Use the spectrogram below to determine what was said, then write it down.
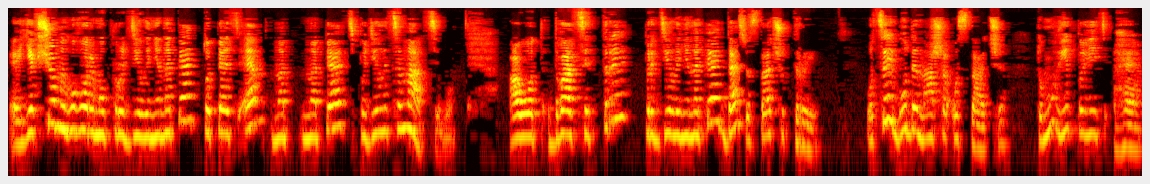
Е, Якщо ми говоримо про ділення на 5, то 5n на, на 5 поділиться націло. А от 23 при діленні на 5 дасть остачу 3. Оце і буде наша остача. Тому відповідь Г.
